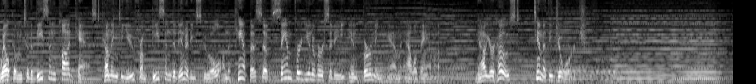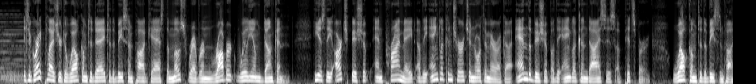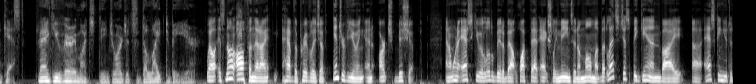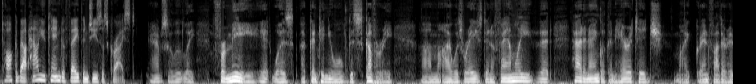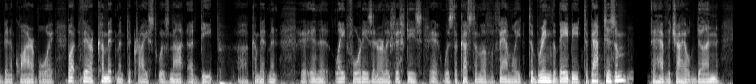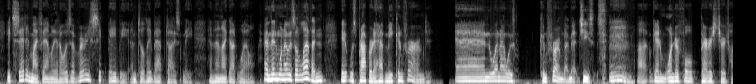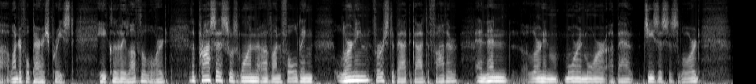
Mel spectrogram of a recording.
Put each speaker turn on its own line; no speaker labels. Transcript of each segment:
Welcome to the Beeson Podcast, coming to you from Beeson Divinity School on the campus of Samford University in Birmingham, Alabama. Now, your host, Timothy George.
It's a great pleasure to welcome today to the Beeson Podcast the Most Reverend Robert William Duncan. He is the Archbishop and Primate of the Anglican Church in North America and the Bishop of the Anglican Diocese of Pittsburgh. Welcome to the Beeson Podcast.
Thank you very much, Dean George. It's a delight to be here.
Well, it's not often that I have the privilege of interviewing an archbishop, and I want to ask you a little bit about what that actually means in a moment. But let's just begin by uh, asking you to talk about how you came to faith in Jesus Christ.
Absolutely. For me, it was a continual discovery. Um, I was raised in a family that had an Anglican heritage my grandfather had been a choir boy, but their commitment to Christ was not a deep uh, commitment. In the late 40s and early 50s, it was the custom of a family to bring the baby to baptism, to have the child done. It's said in my family that I was a very sick baby until they baptized me, and then I got well. And then when I was 11, it was proper to have me confirmed. And when I was confirmed I met Jesus. Mm. Uh, again, wonderful parish church, uh, wonderful parish priest. He clearly loved the Lord. The process was one of unfolding, learning first about God the Father, and then learning more and more about Jesus as Lord.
